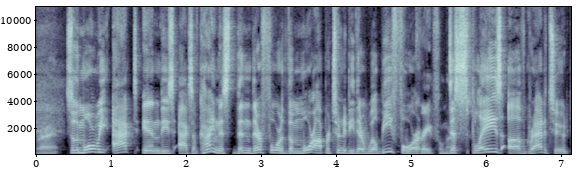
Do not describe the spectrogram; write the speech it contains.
right So the more we act in these acts of kindness, then therefore the more opportunity there will be for Gratefulness. displays of gratitude.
